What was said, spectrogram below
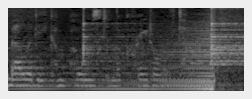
melody composed in the cradle of time.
